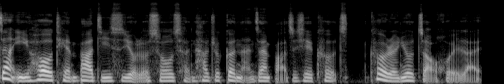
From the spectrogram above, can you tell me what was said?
这样以后田爸即使有了收成，他就更难再把这些客客人又找回来。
